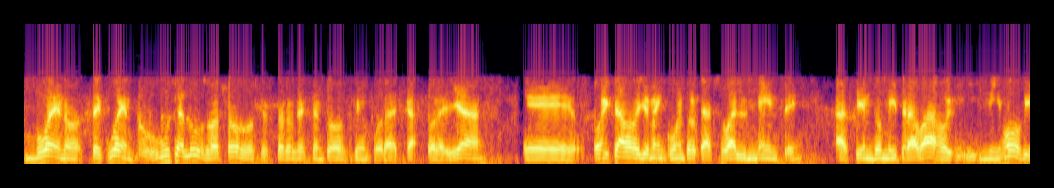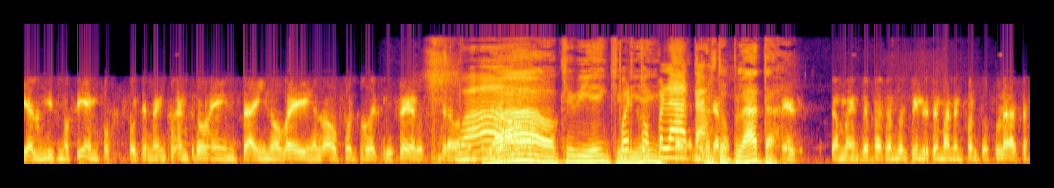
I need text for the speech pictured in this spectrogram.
Bueno, te cuento, un saludo a todos, espero que estén todos bien por acá, por allá. Eh, hoy sábado yo me encuentro casualmente haciendo mi trabajo y, mi hobby al mismo tiempo, porque me encuentro en Taino Bay, en el nuevo puerto de cruceros. Wow, qué bien, qué Puerto bien. Plata. Puerto Plata. Exactamente, pasando el fin de semana en Puerto Plata.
